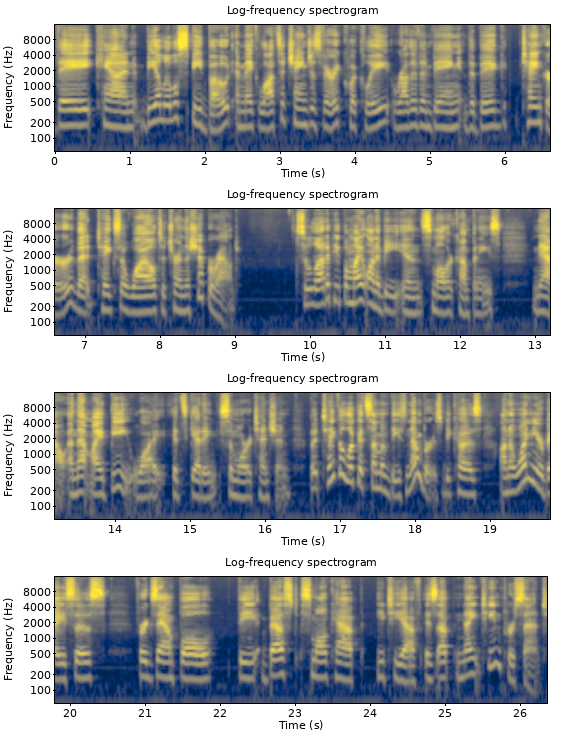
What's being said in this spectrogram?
They can be a little speedboat and make lots of changes very quickly rather than being the big tanker that takes a while to turn the ship around. So, a lot of people might want to be in smaller companies now, and that might be why it's getting some more attention. But take a look at some of these numbers because on a one year basis, for example, the best small cap ETF is up 19%.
